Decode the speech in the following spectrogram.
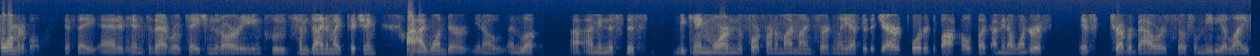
formidable if they added him to that rotation that already includes some dynamite pitching. I, I wonder, you know, and look, uh, I mean, this this became more in the forefront of my mind certainly after the Jared Porter debacle. But I mean, I wonder if if Trevor Bauer's social media life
